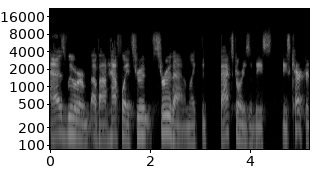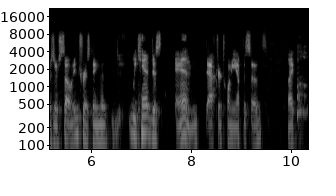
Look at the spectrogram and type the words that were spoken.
as we were about halfway through through that. I'm like, the backstories of these these characters are so interesting that we can't just end after 20 episodes. Like Well,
